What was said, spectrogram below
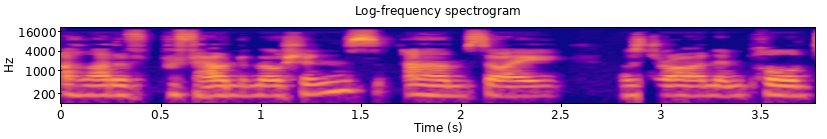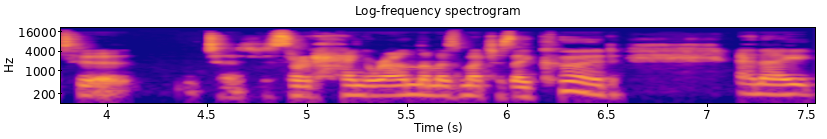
a lot of profound emotions. Um, so I was drawn and pulled to to just sort of hang around them as much as I could. And I,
